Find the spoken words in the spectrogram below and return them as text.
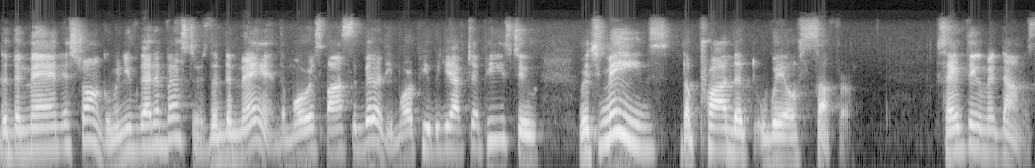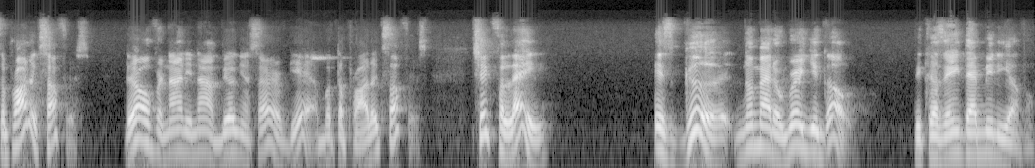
the demand is stronger. When you've got investors, the demand, the more responsibility, more people you have to appease to, which means the product will suffer. Same thing with McDonald's. The product suffers. They're over 99 billion served, yeah, but the product suffers. Chick fil A is good no matter where you go because there ain't that many of them.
